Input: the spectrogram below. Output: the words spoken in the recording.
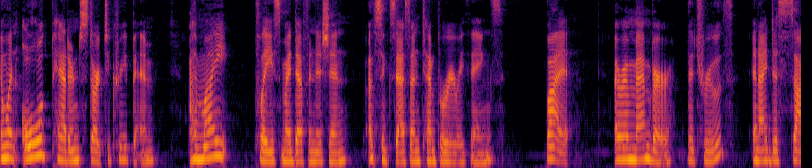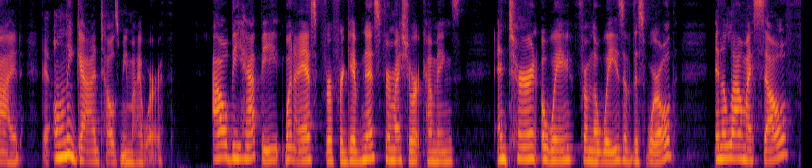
And when old patterns start to creep in, I might place my definition of success on temporary things. But I remember the truth and I decide that only God tells me my worth. I'll be happy when I ask for forgiveness for my shortcomings and turn away from the ways of this world and allow myself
